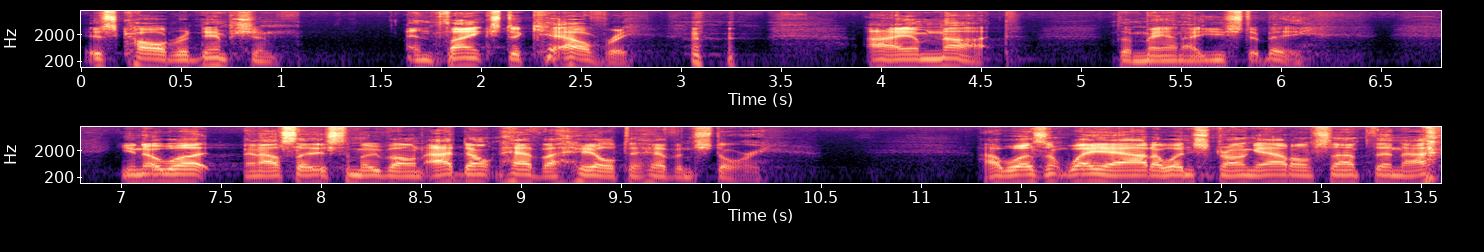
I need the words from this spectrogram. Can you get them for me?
It's called redemption. And thanks to Calvary, I am not the man I used to be. You know what? And I'll say this to move on. I don't have a hell to heaven story. I wasn't way out. I wasn't strung out on something. I,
